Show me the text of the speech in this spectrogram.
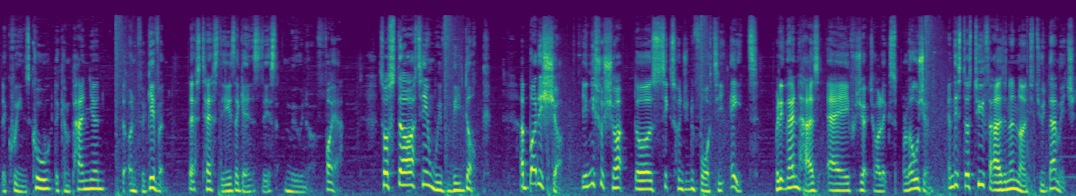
the Queen's Call, the Companion, the Unforgiven. Let's test these against this Moon Fire. So starting with the Duc. A body shot. The initial shot does 648, but it then has a projectile explosion, and this does 2092 damage.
